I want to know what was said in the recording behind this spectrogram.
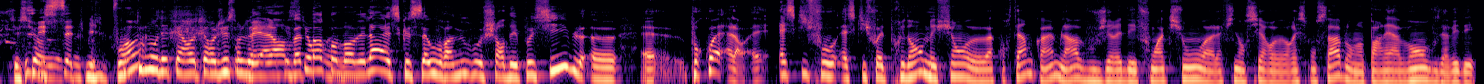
les 7000 points. Tout le monde était interrogé sur le Mais alors, maintenant qu'on en est là, est-ce que ça ouvre un nouveau champ des possibles euh, euh, Pourquoi Alors, est-ce qu'il faut, est-ce qu'il faut être prudent, méfiant à court terme quand même Là, vous gérez des fonds actions à la financière responsable. On en parlait avant. Vous avez des,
